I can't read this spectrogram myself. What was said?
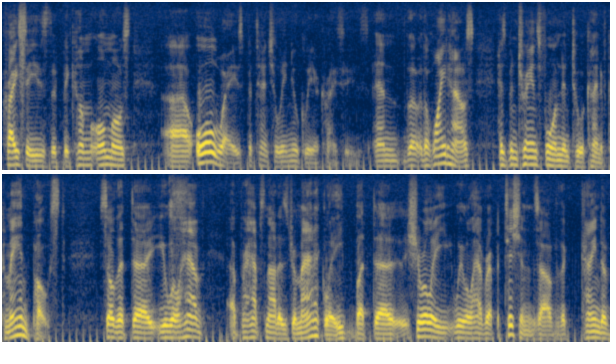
crises that become almost uh, always potentially nuclear crises. And the, the White House has been transformed into a kind of command post so that uh, you will have, uh, perhaps not as dramatically, but uh, surely we will have repetitions of the kind of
